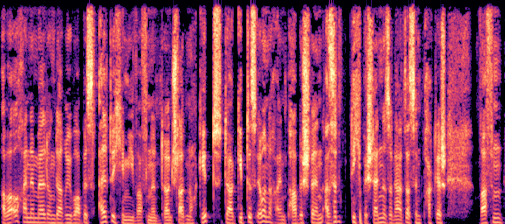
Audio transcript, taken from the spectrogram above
Aber auch eine Meldung darüber, ob es alte Chemiewaffen in Deutschland noch gibt. Da gibt es immer noch ein paar Bestände, also nicht Bestände, sondern das sind praktisch Waffen,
